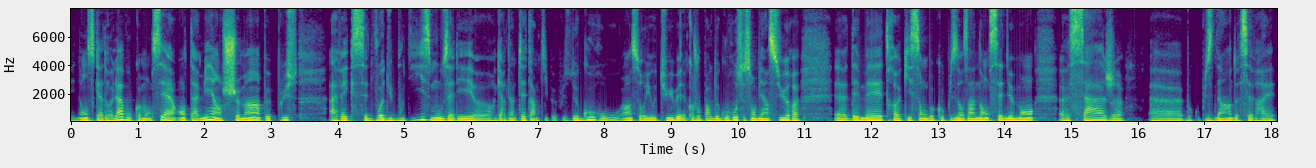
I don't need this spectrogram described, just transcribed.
Et dans ce cadre-là, vous commencez à entamer un chemin un peu plus avec cette voie du bouddhisme, vous allez euh, regarder peut-être un petit peu plus de gourous hein, sur YouTube. Et quand je vous parle de gourous, ce sont bien sûr euh, des maîtres qui sont beaucoup plus dans un enseignement euh, sage, beaucoup plus d'Inde, c'est vrai.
